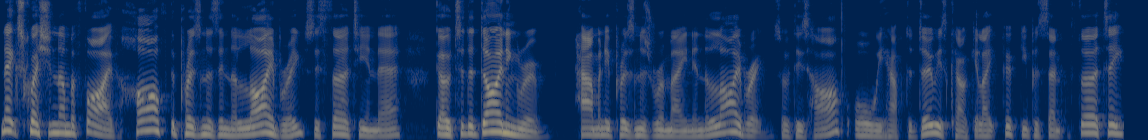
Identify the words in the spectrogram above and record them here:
Next question number 5. Half the prisoners in the library, so there's 30 in there, go to the dining room how many prisoners remain in the library. So if it is half, all we have to do is calculate 50% of 30.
